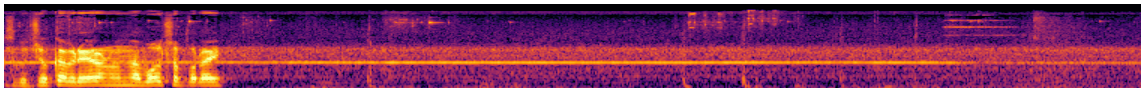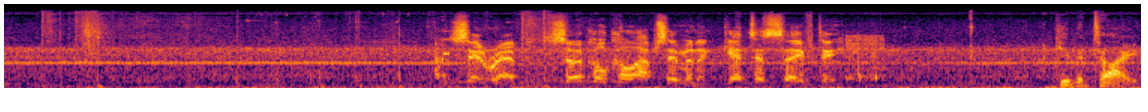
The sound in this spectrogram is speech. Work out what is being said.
Escuchó que abrieron una bolsa por ahí. Sit rep. Circle collapse imminent. Get to safety. Keep it tight.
